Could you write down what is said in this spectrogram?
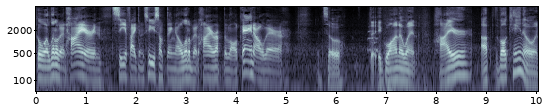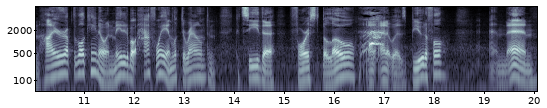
go a little bit higher and see if I can see something a little bit higher up the volcano there. And so the iguana went higher up the volcano and higher up the volcano and made it about halfway and looked around and could see the forest below and, and it was beautiful. And then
